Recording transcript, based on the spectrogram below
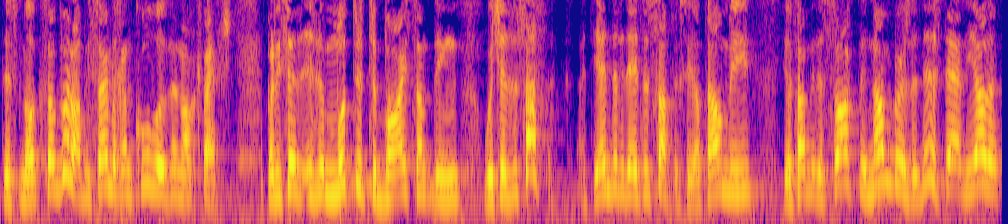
this milk, so good, I'll be Samech and Kulas and I'll kvetch. But he says, is it mutter to buy something which has a suffix? At the end of the day, it's a suffix. So you'll tell me, you'll tell me the sock, the numbers, the this, that, and the other.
